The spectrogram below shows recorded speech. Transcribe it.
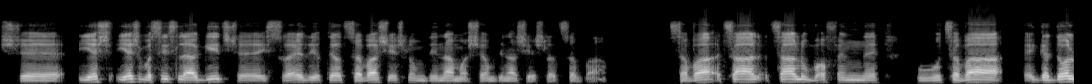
שיש בסיס להגיד שישראל יותר צבא שיש לו מדינה מאשר מדינה שיש לה צבא. צבא, צה"ל, צה"ל הוא באופן, הוא צבא גדול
